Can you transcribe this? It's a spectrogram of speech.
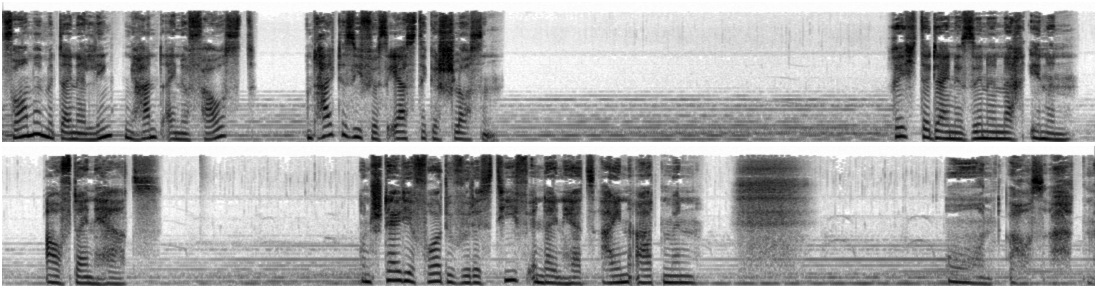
Forme mit deiner linken Hand eine Faust und halte sie fürs Erste geschlossen. Richte deine Sinne nach innen, auf dein Herz. Und stell dir vor, du würdest tief in dein Herz einatmen und ausatmen.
